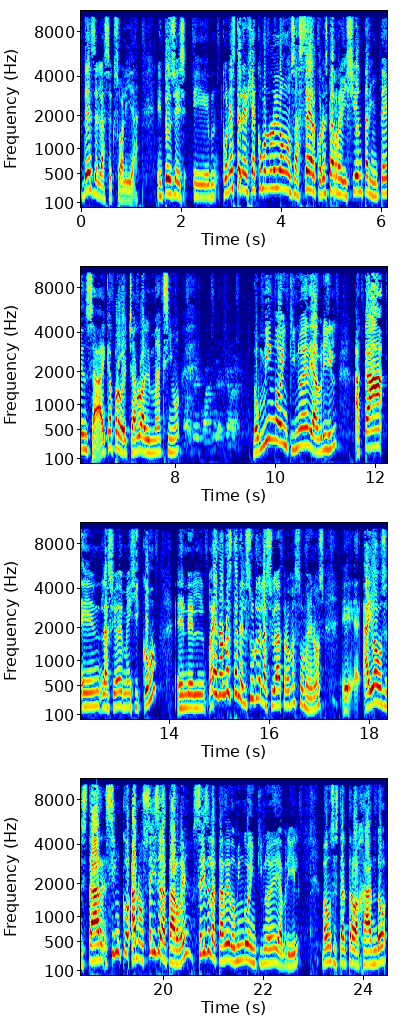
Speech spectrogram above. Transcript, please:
desde la sexualidad. Entonces, eh, con esta energía, ¿cómo no lo íbamos a hacer con esta revisión tan intensa? Hay que aprovecharlo al máximo. Domingo 29 de abril, acá en la Ciudad de México en el, bueno, no está en el sur de la ciudad, pero más o menos. Eh, ahí vamos a estar cinco, ah no, seis de la tarde, seis de la tarde, domingo 29 de abril. Vamos a estar trabajando,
